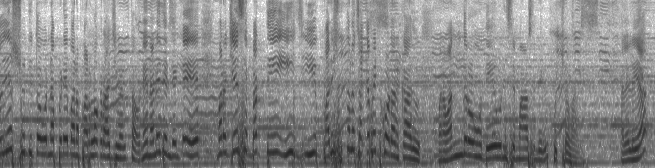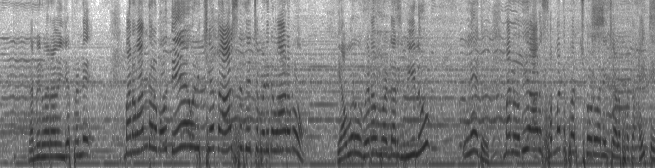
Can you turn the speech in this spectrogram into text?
హృదయ శుద్ధితో ఉన్నప్పుడే మన పరలోక రాజ్యం వెళ్తాం. నేను అనేది ఏంటంటే మనం చేసే భక్తి ఈ ఈ పరిస్థితులు చక్కబెట్టుకోవడానికి కాదు. మనం అందరం దేవుని సింహాసనం దగ్గర కూర్చోవాలి. అలెలుయా నమ్మిన వారా ఏం చెప్పండి? మనం అందరము దేవుని చేత ఆశ్రదించబడిన వారము. ఎవరు విడవబడడానికి వీలు లేదు. మన హృదయాలు సమ్మతపరచుకోవడం అనేది చాలా ప్రధానం. అయితే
